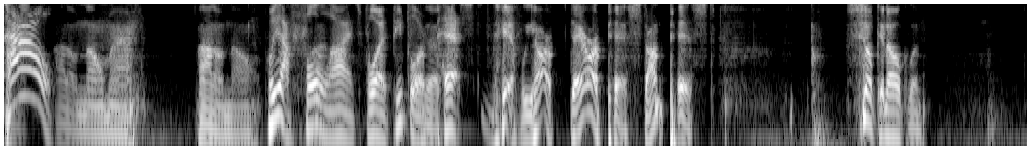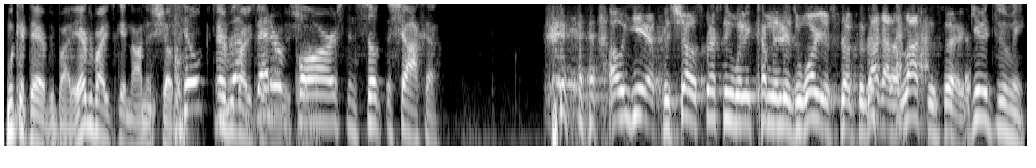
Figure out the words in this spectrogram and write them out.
How? I don't know, man. I don't know. We got full lines, boy. People are pissed. Yeah, we are. They are pissed. I'm pissed. Silk in Oakland. We'll get to everybody. Everybody's getting on this show. Silk, do you have Everybody's getting better on show. bars than Silk the Shocker? oh yeah, for sure. Especially when it comes to this Warrior stuff, because I got a lot to say. Give it to me.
